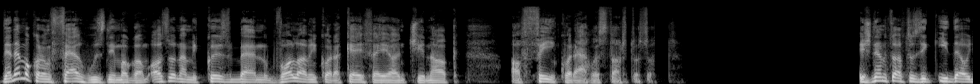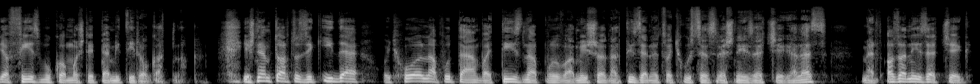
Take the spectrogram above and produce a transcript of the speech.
De nem akarom felhúzni magam azon, ami közben valamikor a Kejfej Jancsinak a fénykorához tartozott. És nem tartozik ide, hogy a Facebookon most éppen mit írogatnak. És nem tartozik ide, hogy holnap után vagy tíz nap múlva a műsornak 15 vagy 20 ezres nézettsége lesz, mert az a nézettség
